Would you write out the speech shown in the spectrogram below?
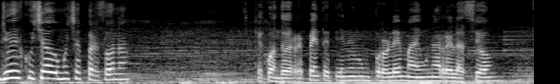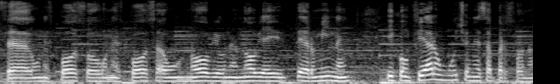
Yo he escuchado muchas personas que cuando de repente tienen un problema en una relación, sea un esposo, una esposa, un novio, una novia, y terminan y confiaron mucho en esa persona.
